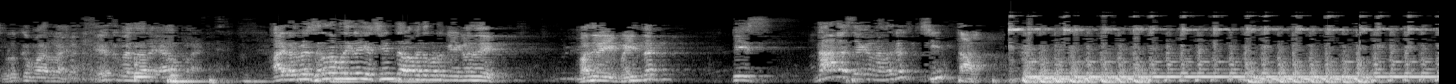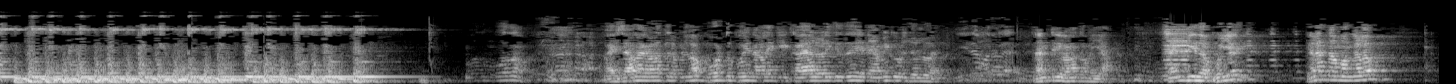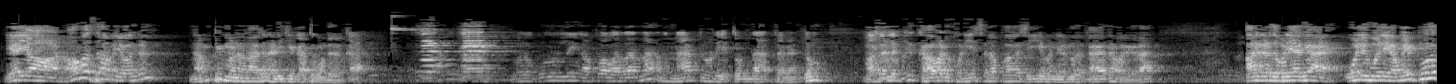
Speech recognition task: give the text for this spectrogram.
சுழுக்கமா ஏத்து பேசாத ஏன் சிறந்த எஸ்என் மதுரை மைந்தன் பி ஞானசேகரன் அவர்கள் சீன் தாளம். வயசான காலத்துல இப்படிலாம் போட்டு போய் நாளைக்கு காயால் வலிக்குது என்னை அமைக்க விட சொல்லுவேன். நன்றி வணக்கம் ஐயா. சங்கீத புயல் இளந்தமங்கலம் ஏயா ராமசாமி அவர்கள் நம்பி மன்னனாக நடிக்க காத்துக் கொண்டிருக்கிறார். குழுல எங்க அப்பா வர்றாருன்னா அந்த நாட்டினுடைய தொண்டு ஆற்ற வேண்டும். மகளுக்கு காவல் பணியை சிறப்பாக செய்ய வேண்டும் என்பதற்காக தான் வருகிறார். அதுக்கு அடுத்தபடியாக ஒலி ஒலி அமைப்பு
